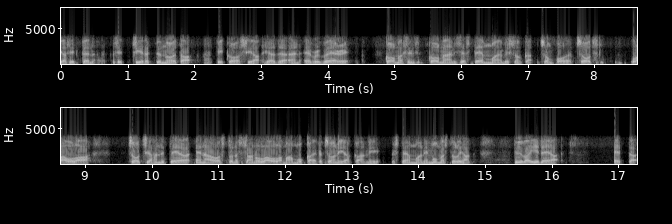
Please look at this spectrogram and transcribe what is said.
Ja sitten sit siirretty noita Because ja Here and Everywhere kolmeäänisiä stemmoja, missä on John Paul ja George laulaa. Georgehan nyt ei enää olisi tuonne saanut laulamaan mukaan, eikä Johniakaan, niin stemmoja. Niin mun mielestä oli ihan hyvä idea, että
